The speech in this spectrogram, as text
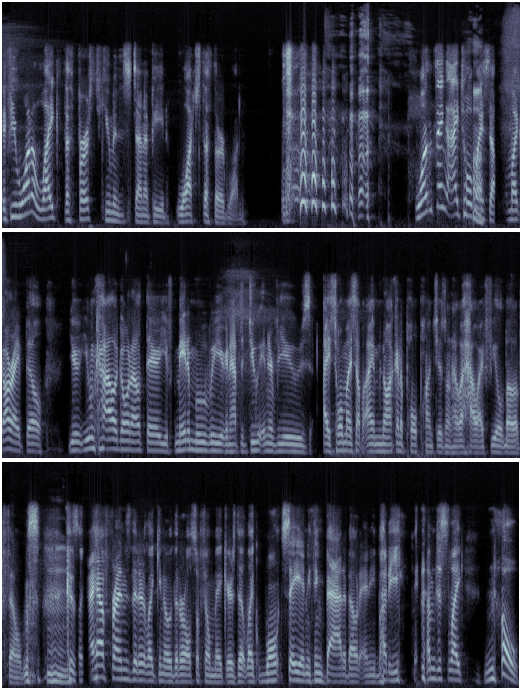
if you want to like the first Human Centipede, watch the third one. One thing I told Huh. myself, I'm like, all right, Bill, you you and Kyle are going out there. You've made a movie. You're gonna have to do interviews. I told myself I'm not gonna pull punches on how how I feel about films mm-hmm. because like I have friends that are like you know that are also filmmakers that like won't say anything bad about anybody. And I'm just like, no.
